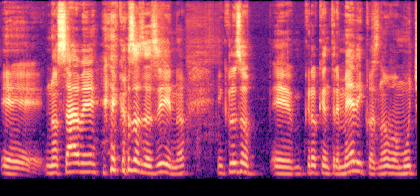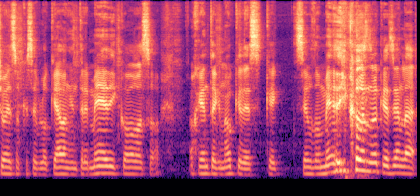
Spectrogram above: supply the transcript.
eh, no sabe, cosas así, ¿no? Incluso eh, creo que entre médicos, ¿no? Hubo mucho eso, que se bloqueaban entre médicos o, gente, ¿no? Que, des, que pseudomédicos, ¿no? Que decían la,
